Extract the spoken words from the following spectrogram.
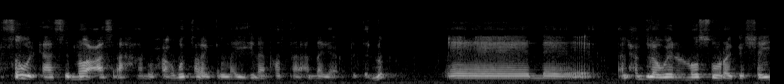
sawirkaasi noocaas ahan waxaan ugu talagalnay inaan horta annaga bedelo. Alxamdulillah wayna noo suura gashay.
